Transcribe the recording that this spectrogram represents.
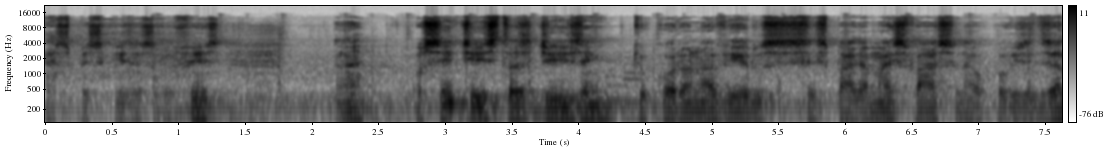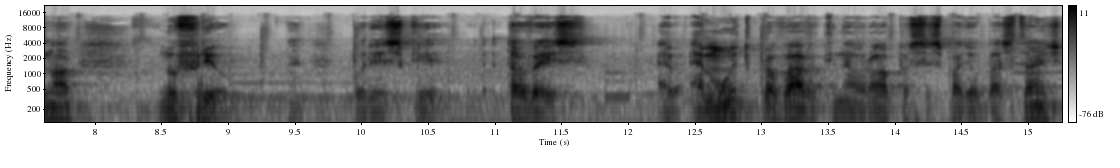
as pesquisas que eu fiz, né, os cientistas dizem que o coronavírus se espalha mais fácil, né, o Covid-19, no frio. Por isso que talvez é, é muito provável que na Europa se espalhou bastante,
